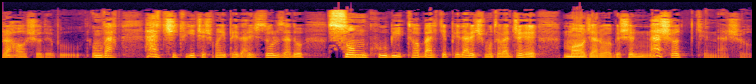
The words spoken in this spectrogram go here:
رها شده بود. اون وقت هرچی توی چشمای پدرش زل زد و سم کوبی تا بلکه پدرش متوجه ماجرا بشه. نشد که نشد.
